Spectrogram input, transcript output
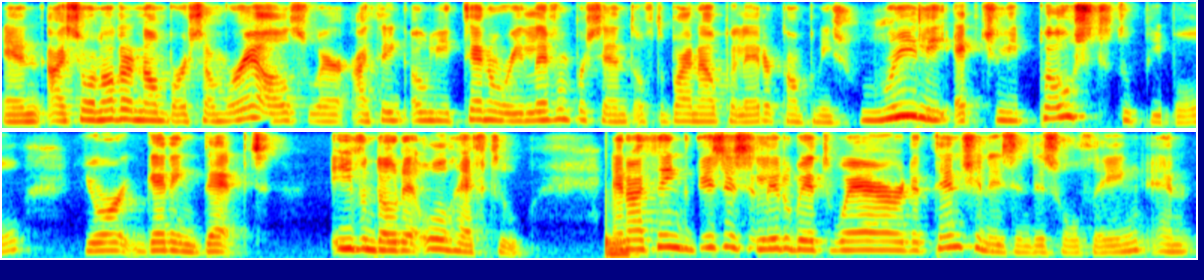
And I saw another number somewhere else where I think only 10 or 11% of the buy now, pay later companies really actually post to people you're getting debt, even though they all have to. And I think this is a little bit where the tension is in this whole thing. And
